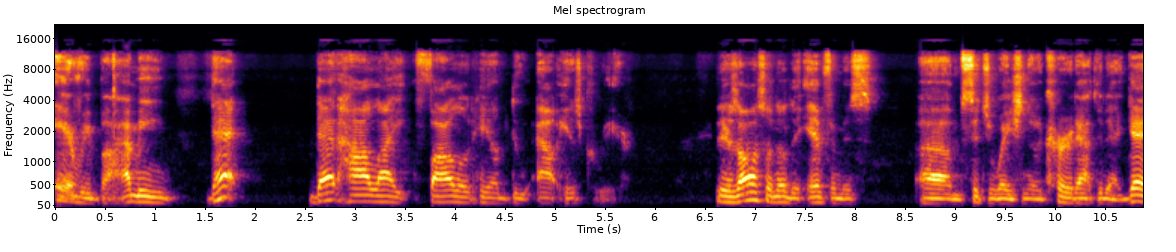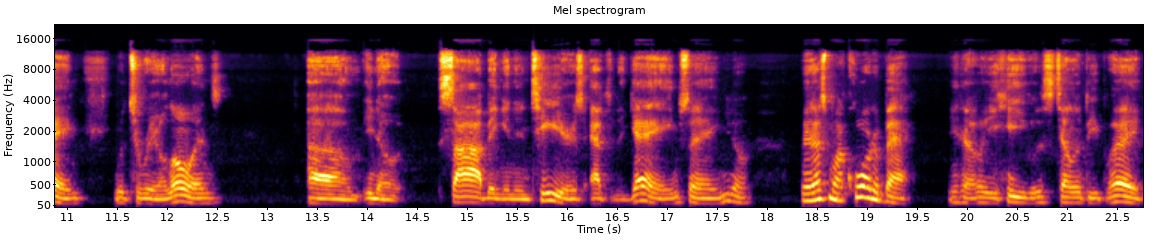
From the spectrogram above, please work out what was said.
Everybody. I mean, that that highlight followed him throughout his career. There's also another infamous um, situation that occurred after that game with Terrell Owens, um, you know, sobbing and in tears after the game, saying, you know, man, that's my quarterback. You know, he, he was telling people, hey,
